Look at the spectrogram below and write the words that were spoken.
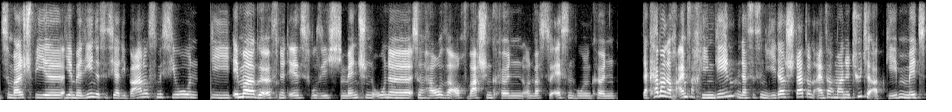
Zum Beispiel hier in Berlin ist es ja die Bahnhofsmission, die immer geöffnet ist, wo sich Menschen ohne Zuhause auch waschen können und was zu essen holen können. Da kann man auch einfach hingehen, und das ist in jeder Stadt, und einfach mal eine Tüte abgeben mit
